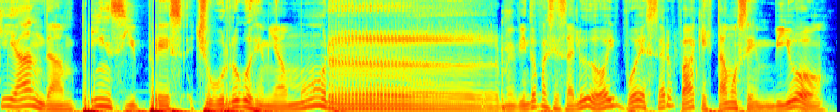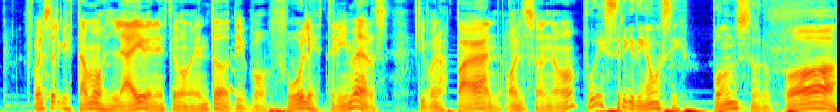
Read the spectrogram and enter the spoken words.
¿Qué andan, príncipes churrucos de mi amor? Me pintó para ese saludo hoy. ¿Puede ser, pa, que estamos en vivo? Puede ser que estamos live en este momento, tipo full streamers. Tipo, nos pagan, also, ¿no? ¿Puede ser que tengamos sponsor, pa?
